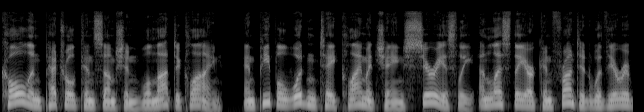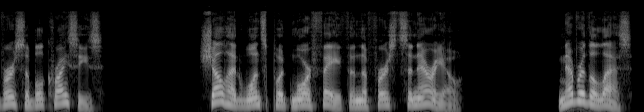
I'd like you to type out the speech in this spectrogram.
Coal and petrol consumption will not decline, and people wouldn't take climate change seriously unless they are confronted with irreversible crises. Shell had once put more faith in the first scenario. Nevertheless,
